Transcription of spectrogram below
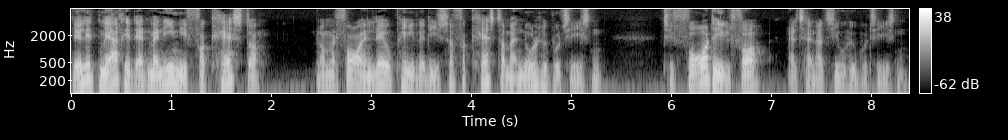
det er lidt mærkeligt, at man egentlig forkaster, når man får en lav p-værdi, så forkaster man nulhypotesen til fordel for alternativhypotesen.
